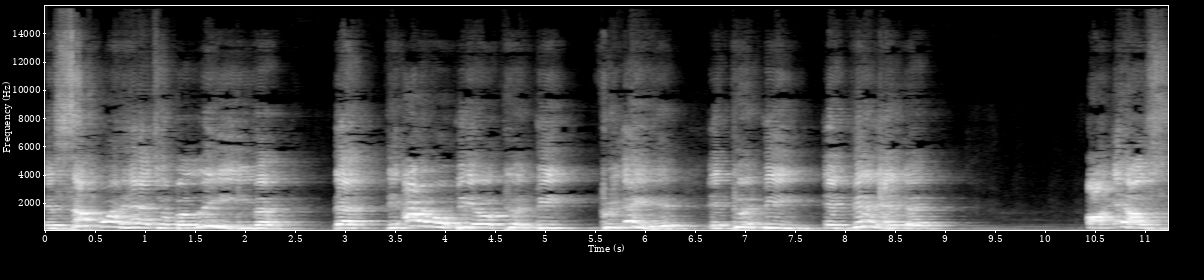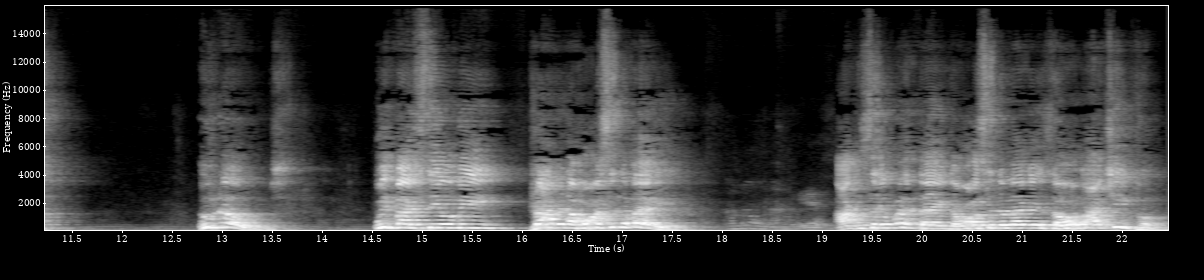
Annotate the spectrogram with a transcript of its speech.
is someone had to believe that the automobile could be created, it could be invented, or else, who knows? We might still be driving a horse in the buggy. I can say one thing, the horse in the buggy is a whole lot cheaper.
